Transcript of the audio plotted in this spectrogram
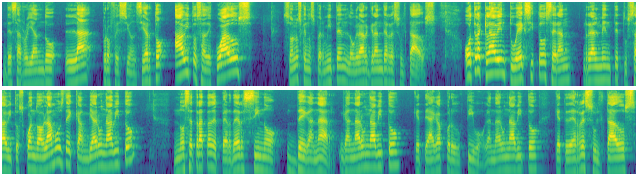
desarrollando la profesión, ¿cierto? Hábitos adecuados son los que nos permiten lograr grandes resultados. Otra clave en tu éxito serán realmente tus hábitos. Cuando hablamos de cambiar un hábito, no se trata de perder, sino de ganar. Ganar un hábito que te haga productivo, ganar un hábito que te dé resultados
